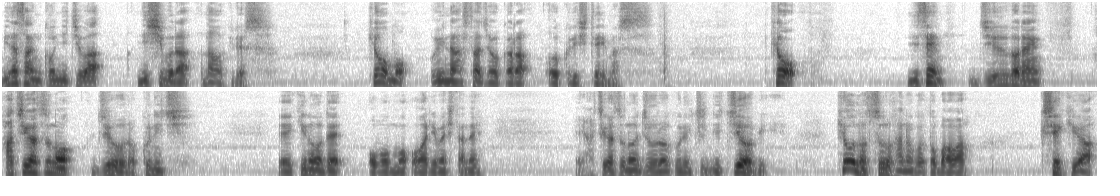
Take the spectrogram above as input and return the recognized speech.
皆さんこんにちは。西村直樹です。今日もウィナースタジオからお送りしています。今日2015年8月の16日、えー、昨日でお盆も終わりましたね。8月の16日日曜日。今日の通販の言葉は奇跡は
